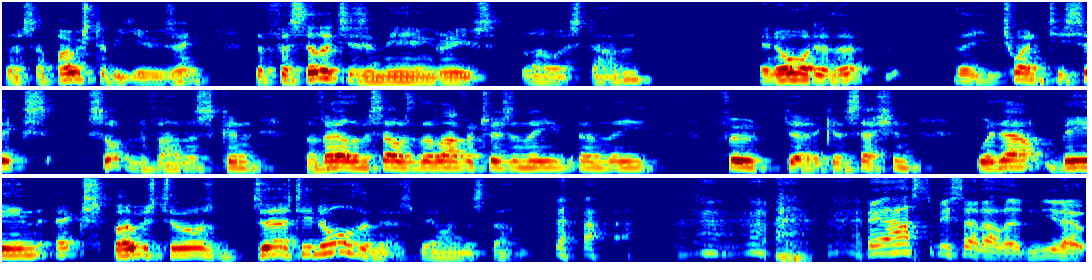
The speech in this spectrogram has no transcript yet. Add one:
they're, supposed to be using, the facilities in the Ian Greaves lower stand in order that the 26 Sutton fans can avail themselves of the lavatories and the and the food uh, concession without being exposed to us dirty northerners behind the stand. it has to be said, Alan. You know,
